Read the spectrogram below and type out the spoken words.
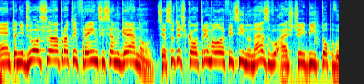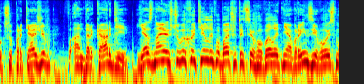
Ентоні Джошуа проти Френсіса Нгану. Ця сутичка отримала офіційну назву, а ще й бій топових супертяжів в андеркарді. Я знаю, що ви хотіли побачити цього велетня в ринзі 8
